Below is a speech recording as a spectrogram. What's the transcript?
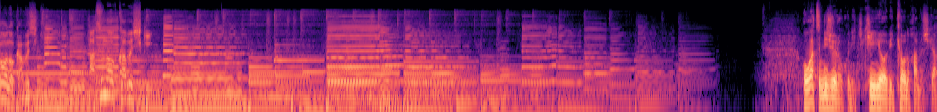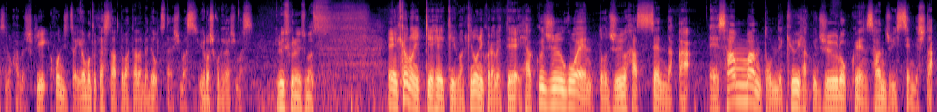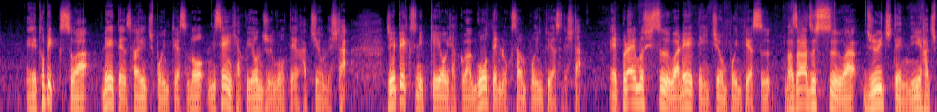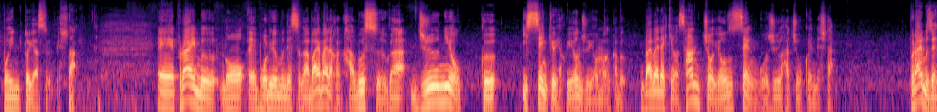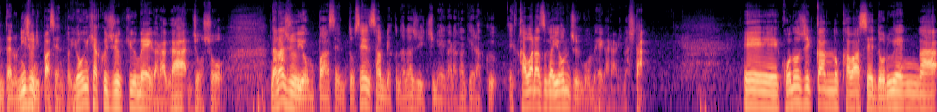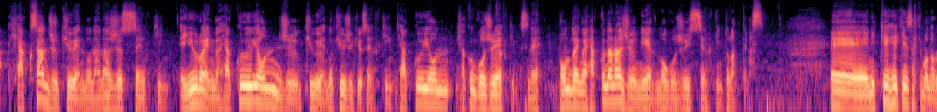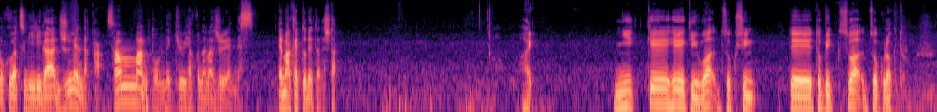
今日の株式。明日の株式。5月26日金曜日今日の株式明日の株式。本日は岩本キャスターと渡辺でお伝えします。よろしくお願いします。よろしくお願いします。えー、今日の日経平均は昨日に比べて115円と18銭高、えー、3万トンで916円31銭でした。えー、トピックスは0.31ポイント安の2145.84でした。JPX 日経400は5.63ポイント安でした。えー、プライム指数は0.14ポイント安、マザーズ指数は11.28ポイント安でした。えー、プライムの、えー、ボリュームですが、売買高株数が12億1944万株。売買代金は3兆4058億円でした。プライム全体の22%、419銘柄が上昇。74%、1371銘柄が下落。変わらずが45銘柄ありました。えー、この時間の為替ドル円が139円の70銭付近、ユーロ円が149円の99銭付近、104 150円付近ですね。ポンド円が172円の51銭付近となっています。えー、日経平均先物6月切りが10円高、3万トンで970円です。えマーケットデータでした。はい。日経平均は続伸、で、トピックスは続落と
